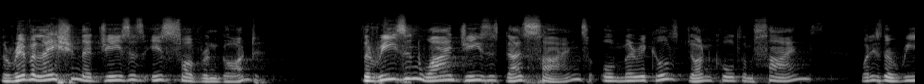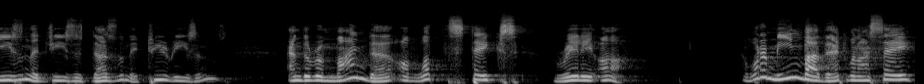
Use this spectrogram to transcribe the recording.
the revelation that Jesus is sovereign God, the reason why Jesus does signs or miracles, John calls them signs, What is the reason that Jesus does them? There are two reasons. And the reminder of what the stakes really are. And what I mean by that when I say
